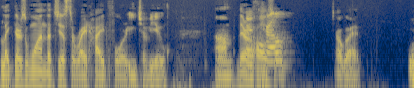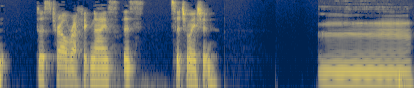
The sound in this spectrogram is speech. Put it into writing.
Like there's one that's just the right height for each of you. Um, there Does are also. Trell Oh, go ahead. Does Trell recognize this situation? Mm,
